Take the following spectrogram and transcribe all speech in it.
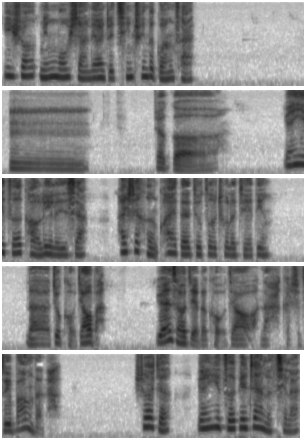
一双明眸闪亮着青春的光彩。嗯，这个，袁一泽考虑了一下，还是很快的就做出了决定。那就口交吧，袁小姐的口交那可是最棒的呢。说着，袁一泽便站了起来，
